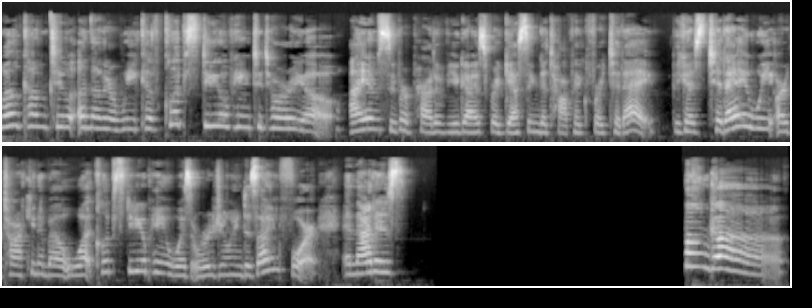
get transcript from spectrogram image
Welcome to another week of Clip Studio Paint tutorial! I am super proud of you guys for guessing the topic for today, because today we are talking about what Clip Studio Paint was originally designed for, and that is manga!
